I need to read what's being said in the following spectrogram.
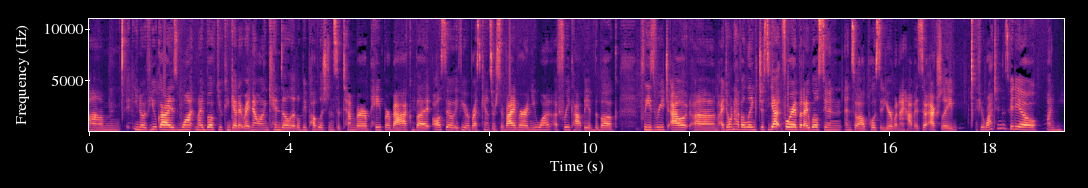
Um, you know, if you guys want my book, you can get it right now on Kindle. It'll be published in September, paperback. But also, if you're a breast cancer survivor and you want a free copy of the book, please reach out. Um, I don't have a link just yet for it, but I will soon. And so I'll post it here when I have it. So actually, if you're watching this video on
